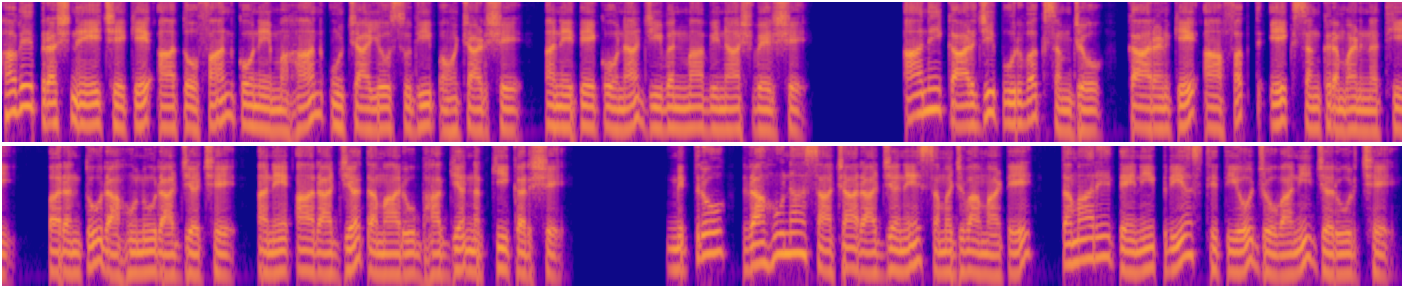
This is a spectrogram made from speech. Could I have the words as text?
હવે પ્રશ્ન એ છે કે આ તોફાન કોને મહાન ઊંચાઈઓ સુધી પહોંચાડશે અને તે કોના જીવનમાં વિનાશ વેરશે? આને કાળજીપૂર્વક સમજો, કારણ કે આ ફક્ત એક સંક્રમણ નથી, પરંતુ રાહુનું રાજ્ય છે અને આ રાજ્ય તમારું ભાગ્ય નક્કી કરશે. મિત્રો, રાહુના સાચા રાજ્યને સમજવા માટે તમારે તેની પ્રિય સ્થિતિઓ જોવાની જરૂર છે.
